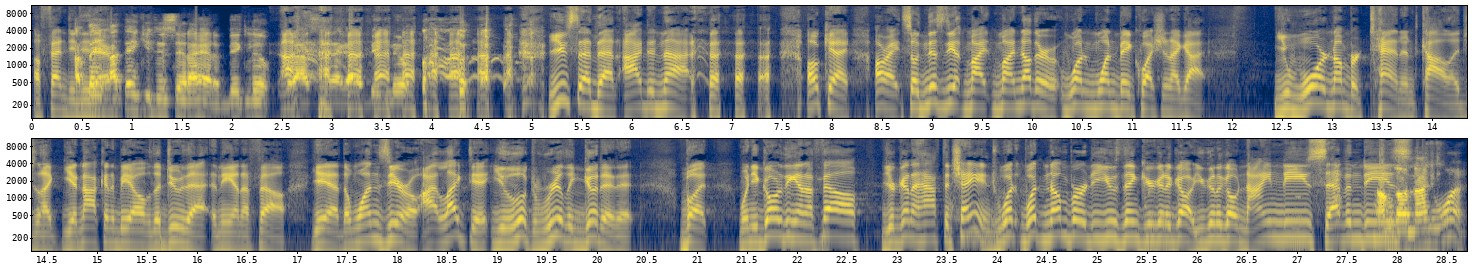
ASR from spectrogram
offended I you think there. I think you just said I had a big lip, I said I got a big lip. You said that. I did not. okay. All right. So this is the, my my another one one big question I got. You wore number 10 in college. Like you're not going to be able to do that in the NFL. Yeah, the 1-0. I liked it. You looked really good at it. But when you go to the NFL, you're going to have to change. What what number do you think you're going to go? You're going to go 90s, 70s? I'm going 91.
